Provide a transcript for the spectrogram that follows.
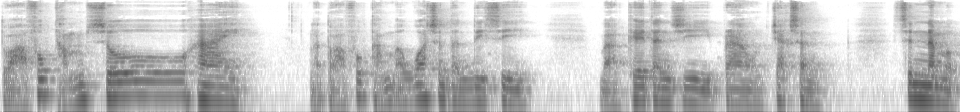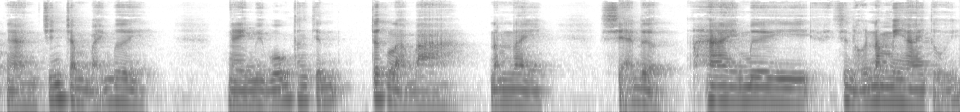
tòa phúc thẩm số 2 là tòa phúc thẩm ở Washington DC bà Ketanji Brown Jackson, sinh năm 1970 ngày 14 tháng 9 tức là bà năm nay sẽ được 20 xin lỗi 52 tuổi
